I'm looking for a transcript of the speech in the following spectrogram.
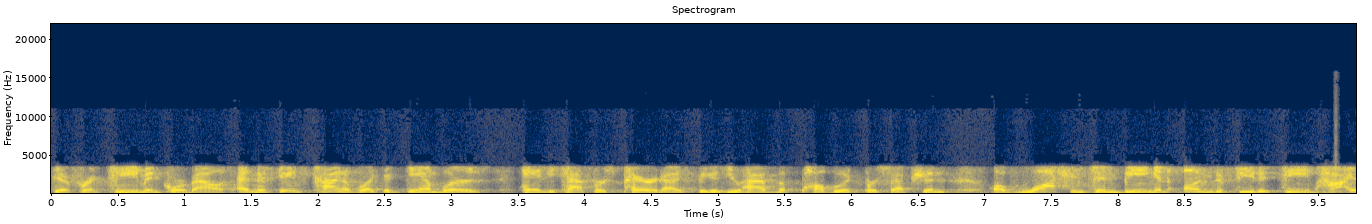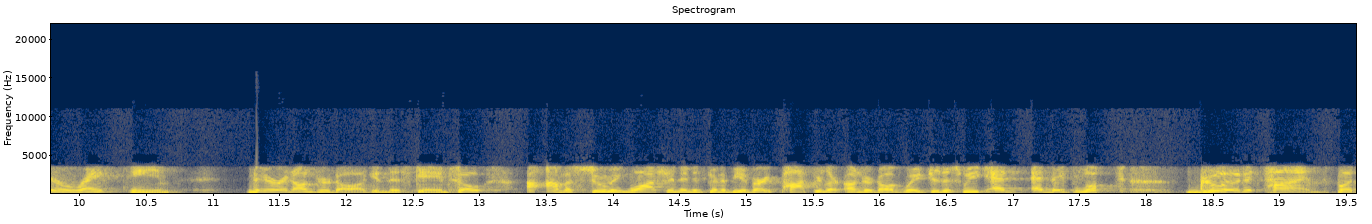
different team in Corvallis, and this game's kind of like a gambler's handicapper's paradise because you have the public perception of Washington being an undefeated team, higher ranked team. They're an underdog in this game. So I'm assuming Washington is going to be a very popular underdog wager this week. And, and they've looked good at times, but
